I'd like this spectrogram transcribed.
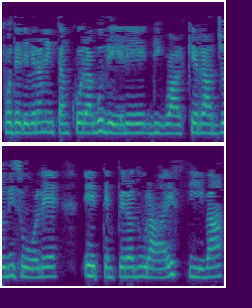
potete veramente ancora godere di qualche raggio di sole e temperatura estiva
